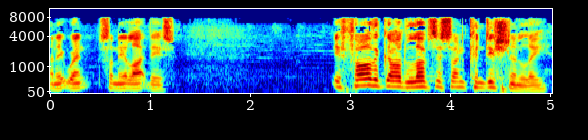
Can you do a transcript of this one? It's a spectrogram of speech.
and it went something like this: If Father God loves us unconditionally,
